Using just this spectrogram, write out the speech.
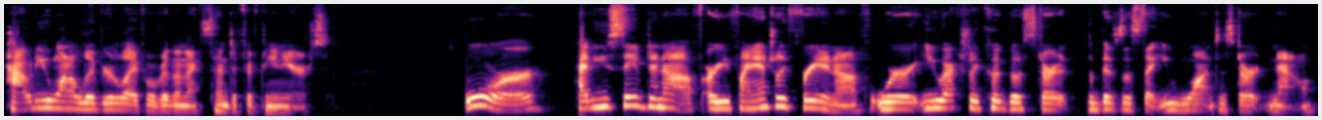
How do you want to live your life over the next 10 to 15 years? Or have you saved enough? Are you financially free enough where you actually could go start the business that you want to start now?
